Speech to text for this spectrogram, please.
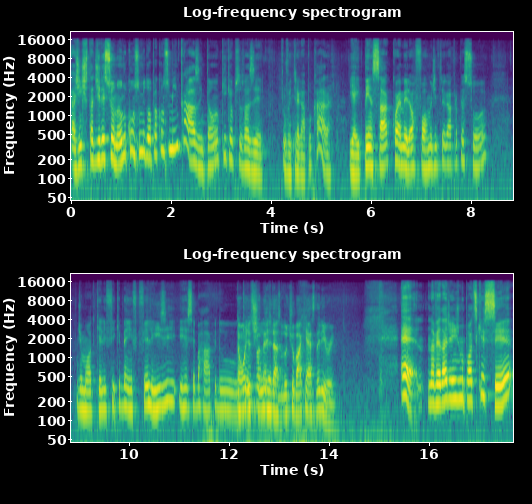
A gente está direcionando o consumidor para consumir em casa. Então o que, que eu preciso fazer? Eu vou entregar pro cara. E aí pensar qual é a melhor forma de entregar para a pessoa, de modo que ele fique bem, fique feliz e, e receba rápido. Então hoje a estratégia da- beleza. do Bach é essa delivery. É, na verdade a gente não pode esquecer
